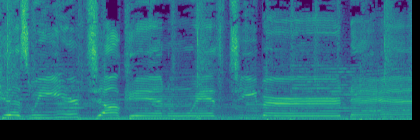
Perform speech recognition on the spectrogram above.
Cause we're talking with T Bird now.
